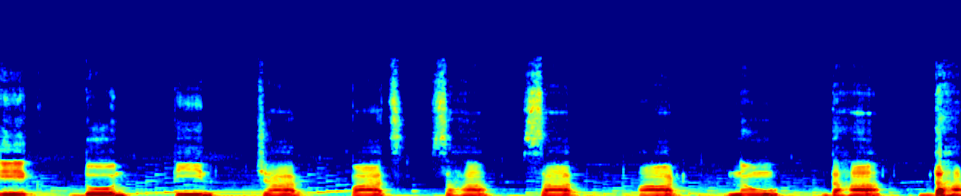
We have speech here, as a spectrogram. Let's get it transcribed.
एक दोन तीन चार पाच सहा सात आठ नऊ दहा दहा.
